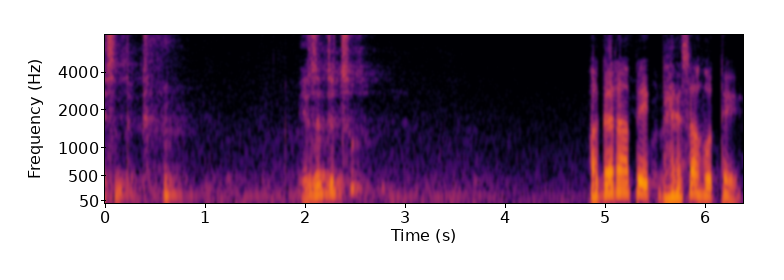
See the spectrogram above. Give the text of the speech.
अगर आप एक भैंसा होते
